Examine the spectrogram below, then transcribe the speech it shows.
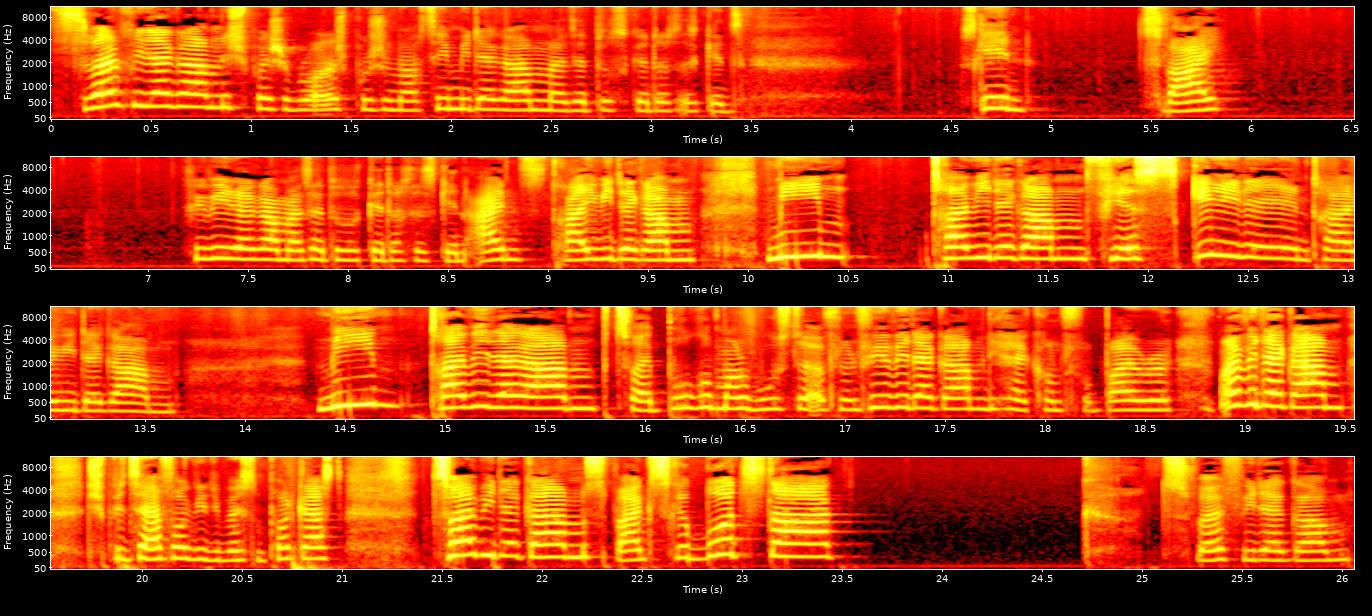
12 Wiedergaben, ich spreche Brawler, Sprüche nach 10 Wiedergaben, mein Selbstbewusstsein, das ist geht's. Es gehen 2, 4 Wiedergaben, mein Selbstbewusstsein, das ist gehen 1, 3 Wiedergaben, Meme, 3 Wiedergaben, 4 Skinny 3 Wiedergaben. Meme, drei Wiedergaben, zwei Pokémon-Booster öffnen, vier Wiedergaben, die Herkunft von Byron, neun Wiedergaben, Spezialfolge, die besten Podcast, zwei Wiedergaben, Spikes Geburtstag, zwölf Wiedergaben,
